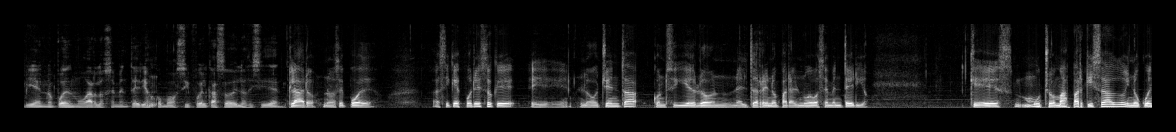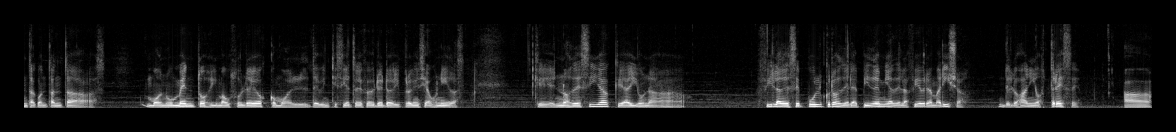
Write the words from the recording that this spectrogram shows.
Bien, no pueden mudar los cementerios como si fue el caso de los disidentes. Claro, no se puede. Así que es por eso que eh, los 80 consiguieron el terreno para el nuevo cementerio, que es mucho más parquizado y no cuenta con tantos monumentos y mausoleos como el de 27 de febrero y Provincias Unidas, que nos decía que hay una fila de sepulcros de la epidemia de la fiebre amarilla de los años 13. Ah,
